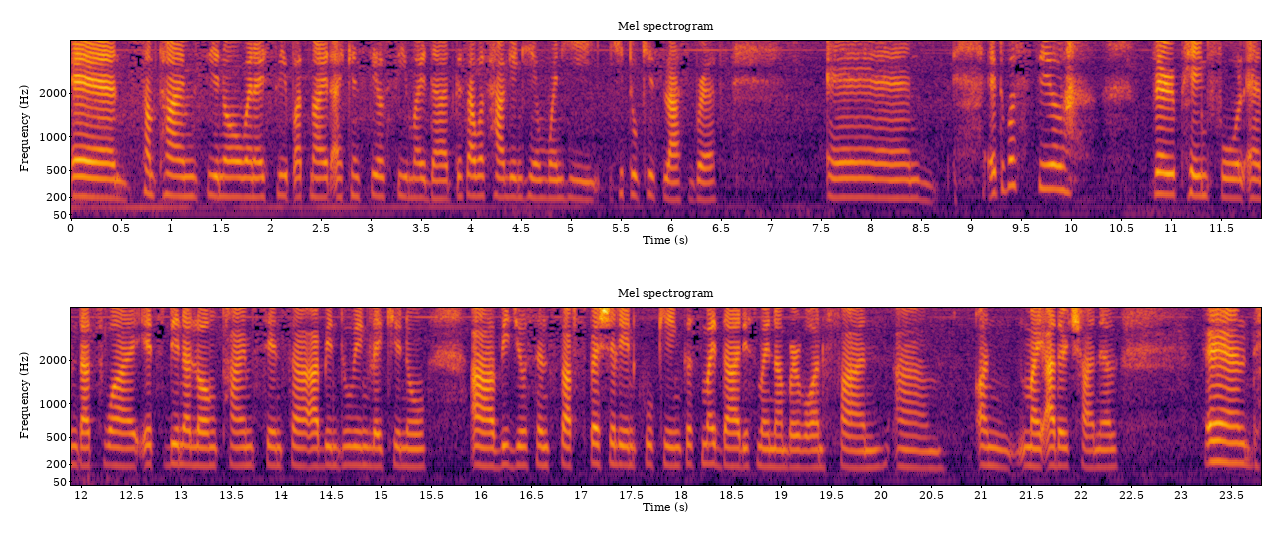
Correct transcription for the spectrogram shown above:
And sometimes you know when I sleep at night I can still see my dad because I was hugging him when he he took his last breath. And it was still very painful and that's why it's been a long time since uh, I've been doing like you know uh, videos and stuff especially in cooking because my dad is my number one fan um, on my other channel. And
